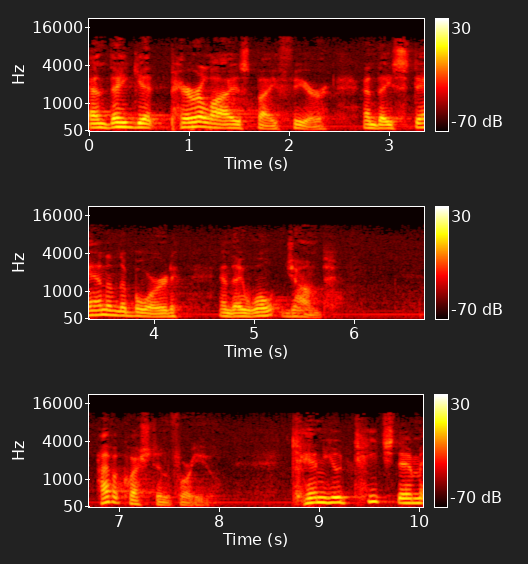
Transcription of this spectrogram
and they get paralyzed by fear and they stand on the board and they won't jump, I have a question for you. Can you teach them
